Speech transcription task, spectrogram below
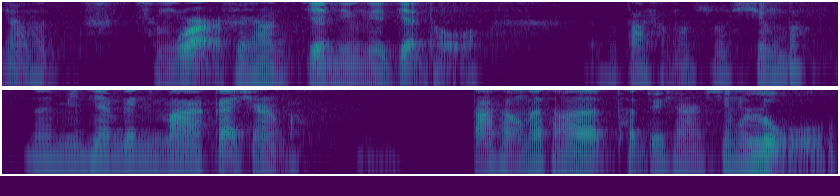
然后城管非常坚定的点头，然后大成说：“行吧，那明天跟你妈改姓吧。”大成的他他对象姓鲁。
